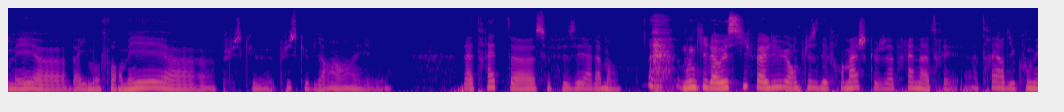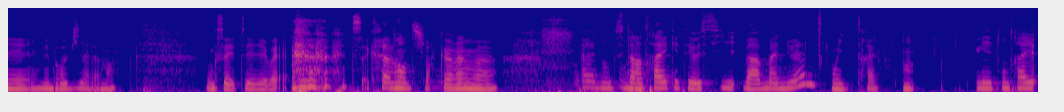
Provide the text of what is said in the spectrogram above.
mais euh, bah, ils m'ont formé euh, plus, que, bien. Hein, et la traite se faisait à la main. Donc il a aussi fallu, en plus des fromages, que j'apprenne à, traire du coup mes, brebis à la main. Donc ça a été ouais, une sacrée aventure quand même. Ah, donc c'était un travail qui était aussi bah, manuel? Oui, très. Mm. Et ton travail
